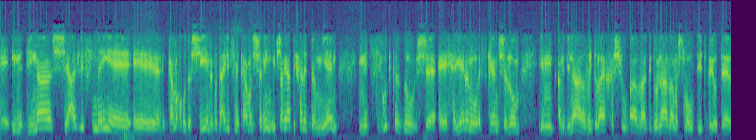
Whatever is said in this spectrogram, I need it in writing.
אה, עם מדינה שעד לפני אה, אה, כמה חודשים, בוודאי לפני כמה שנים, אי אפשר היה בכלל לדמיין מציאות כזו שהיה לנו הסכם שלום עם המדינה הערבית אולי החשובה והגדולה והמשמעותית ביותר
